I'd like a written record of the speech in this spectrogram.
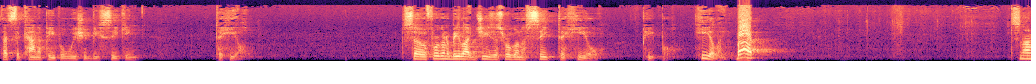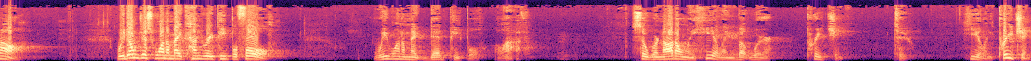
That's the kind of people we should be seeking to heal. So if we're going to be like Jesus, we're going to seek to heal people. Healing. But it's not all. We don't just want to make hungry people full. We want to make dead people alive. So we're not only healing, but we're preaching too. Healing. Preaching.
